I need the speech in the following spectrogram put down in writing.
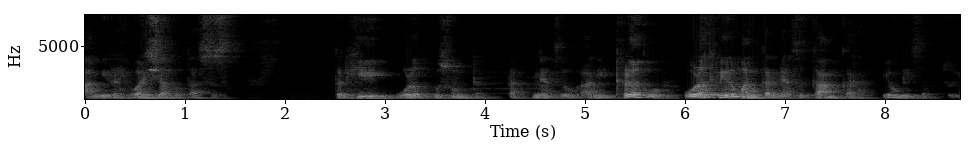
आम्ही रहिवाशी आहोत असं तर ही ओळख पुसून टाकण्याचं आणि ठळक ओळख निर्माण करण्याचं काम करा एवढीच समजू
